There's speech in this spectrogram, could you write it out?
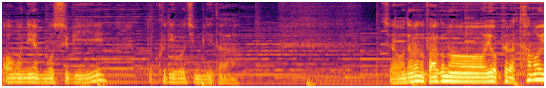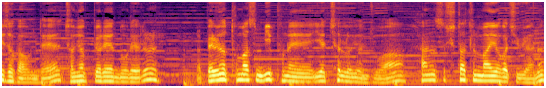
어머니의 모습이 또 그리워집니다. 자, 오늘은 바그너의 오페라 탄호이저 가운데 저녁별의 노래를 베르너 토마스 미푸네의 첼로 연주와 한스 슈타틀마이어가 지휘하는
